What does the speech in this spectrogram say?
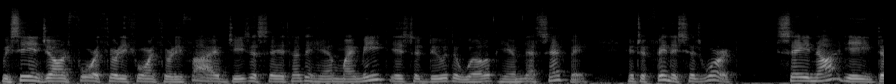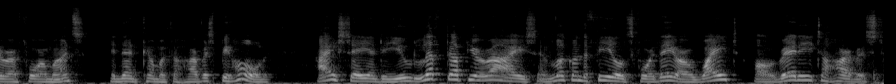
We see in John 4 34 and 35, Jesus saith unto him, My meat is to do the will of him that sent me, and to finish his work. Say not ye, There are four months, and then cometh the harvest. Behold, I say unto you, lift up your eyes and look on the fields, for they are white already to harvest.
